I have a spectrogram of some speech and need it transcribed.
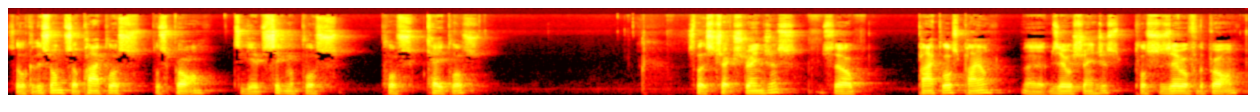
So look at this one. So pi plus plus a proton to give sigma plus plus k plus. So let's check strangeness. So pi plus, pion, uh, zero strangeness, plus zero for the proton.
